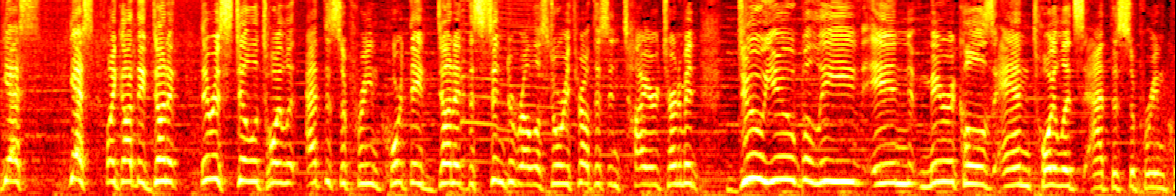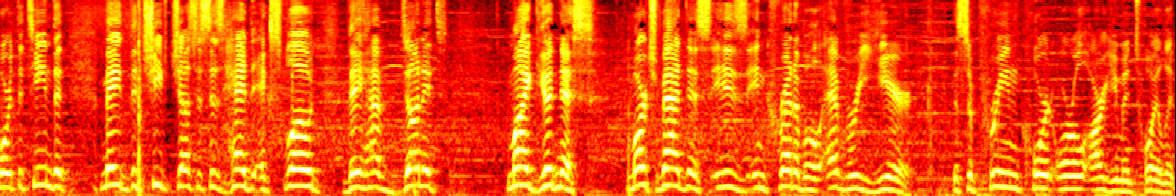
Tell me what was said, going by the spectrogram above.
Yes, yes, my God, they've done it. There is still a toilet at the Supreme Court. They've done it. The Cinderella story throughout this entire tournament. Do you believe in miracles and toilets at the Supreme Court? The team that made the Chief Justice's head explode, they have done it. My goodness, March Madness is incredible every year. The Supreme Court oral argument toilet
